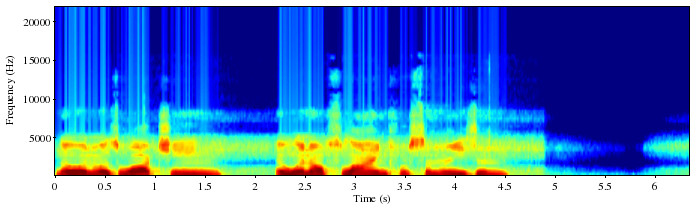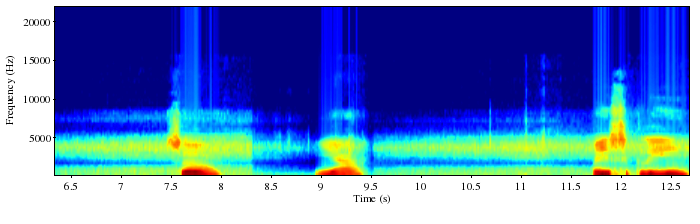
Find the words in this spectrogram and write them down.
No one was watching. It went offline for some reason. So, yeah. Basically,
